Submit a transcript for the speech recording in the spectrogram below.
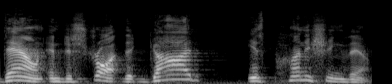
down and distraught that God is punishing them.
